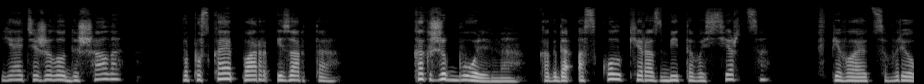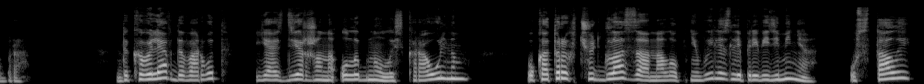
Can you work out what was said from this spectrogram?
Я тяжело дышала, выпуская пар изо рта. Как же больно, когда осколки разбитого сердца впиваются в ребра. Доковыляв до ворот, я сдержанно улыбнулась караульным, у которых чуть глаза на лоб не вылезли при виде меня, усталый,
